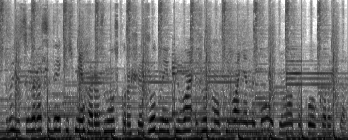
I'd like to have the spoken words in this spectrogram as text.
Друзі, це зараз іде якийсь мега рознос, коротше, жодного клювання не було, піймав такого карася.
